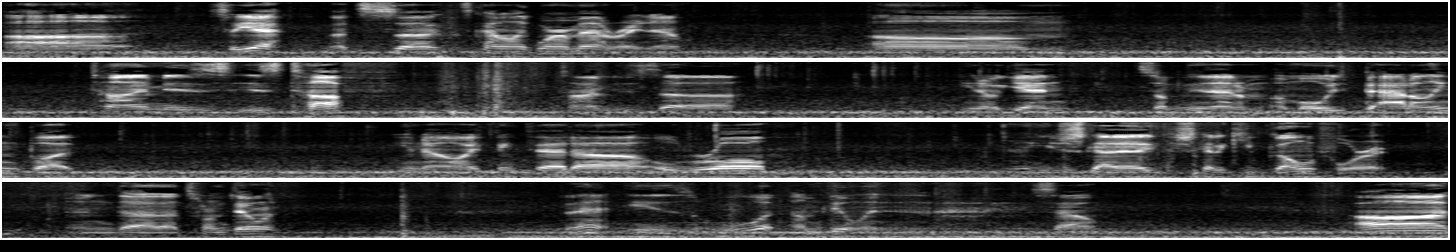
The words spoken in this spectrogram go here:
Uh, so yeah, that's uh, that's kind of like where I'm at right now. Um, time is is tough. Time is uh, you know again something that I'm, I'm always battling, but you know I think that uh, overall you just gotta just gotta keep going for it, and uh, that's what I'm doing. That is what I'm doing. So, uh,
